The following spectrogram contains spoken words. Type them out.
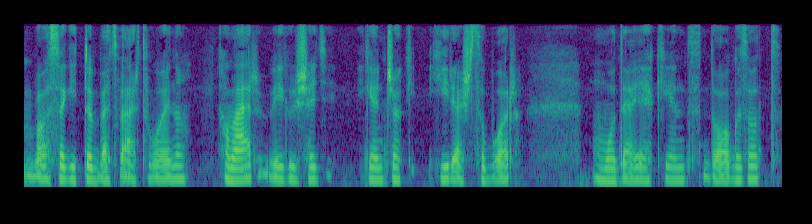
valószínűleg itt többet várt volna, ha már végül is egy igencsak híres szobor modelljeként dolgozott.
